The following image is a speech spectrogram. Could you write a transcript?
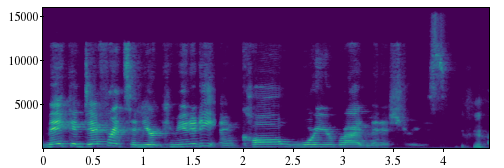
make a difference in your community and call Warrior Bride Ministries.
